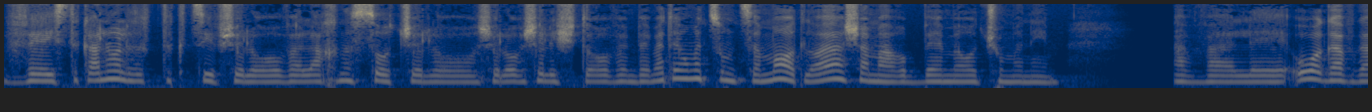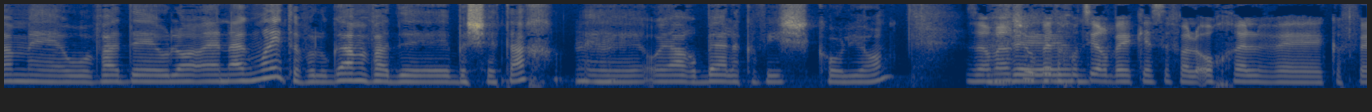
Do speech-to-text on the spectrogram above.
והסתכלנו על התקציב שלו ועל ההכנסות שלו, שלו ושל אשתו, והן באמת היו מצומצמות, לא היה שם הרבה מאוד שומנים. אבל uh, הוא אגב גם, uh, הוא עבד, uh, הוא לא היה נהג מונית, אבל הוא גם עבד בשטח. Mm-hmm. הוא היה הרבה על הכביש כל יום. זה אומר ו... שהוא בטח הוציא הרבה כסף על אוכל וקפה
